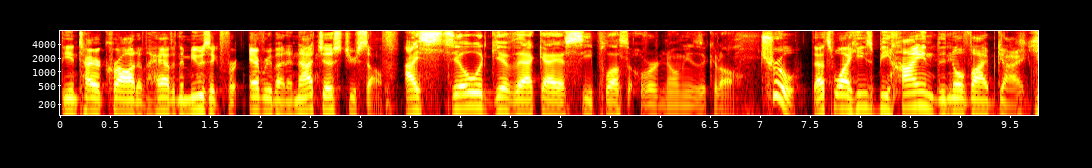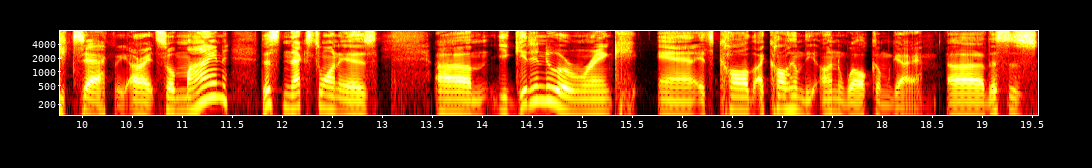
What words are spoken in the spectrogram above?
the entire crowd of having the music for everybody, not just yourself. I still would give that guy a C plus over no music at all. True. That's why he's behind the no vibe guy. Exactly. All right. So mine, this next one is, um, you get into a rink and it's called. I call him the unwelcome guy. Uh, this is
